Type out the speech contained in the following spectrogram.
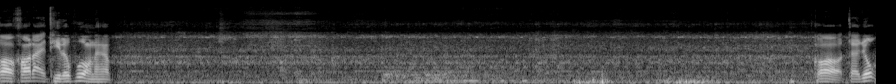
ก็เข้าได้ทีละพ่วงนะครับก็จะยก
